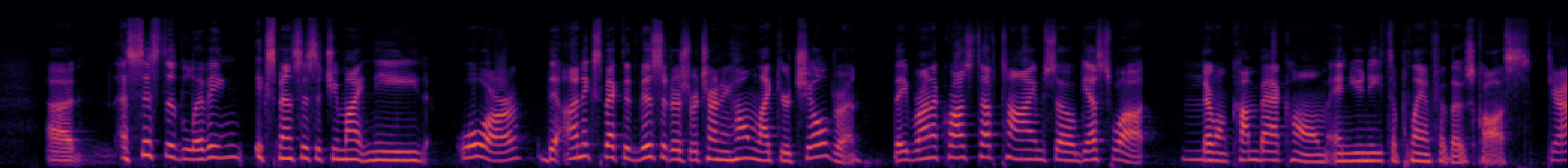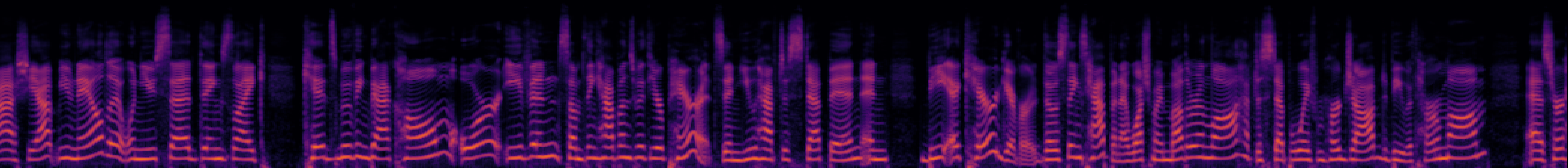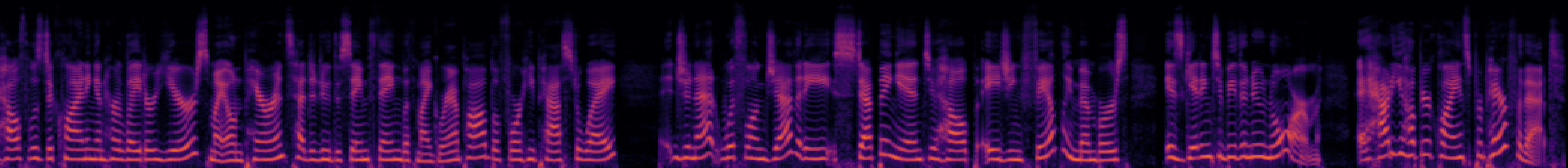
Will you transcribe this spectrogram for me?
uh, assisted living expenses that you might need, or the unexpected visitors returning home, like your children. They've run across tough times, so guess what? They're going to come back home, and you need to plan for those costs. Gosh, yep, you nailed it when you said things like kids moving back home or even something happens with your parents and you have to step in and be a caregiver. Those things happen. I watched my mother-in-law have to step away from her job to be with her mom as her health was declining in her later years. My own parents had to do the same thing with my grandpa before he passed away. Jeanette, with longevity, stepping in to help aging family members is getting to be the new norm. How do you help your clients prepare for that?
